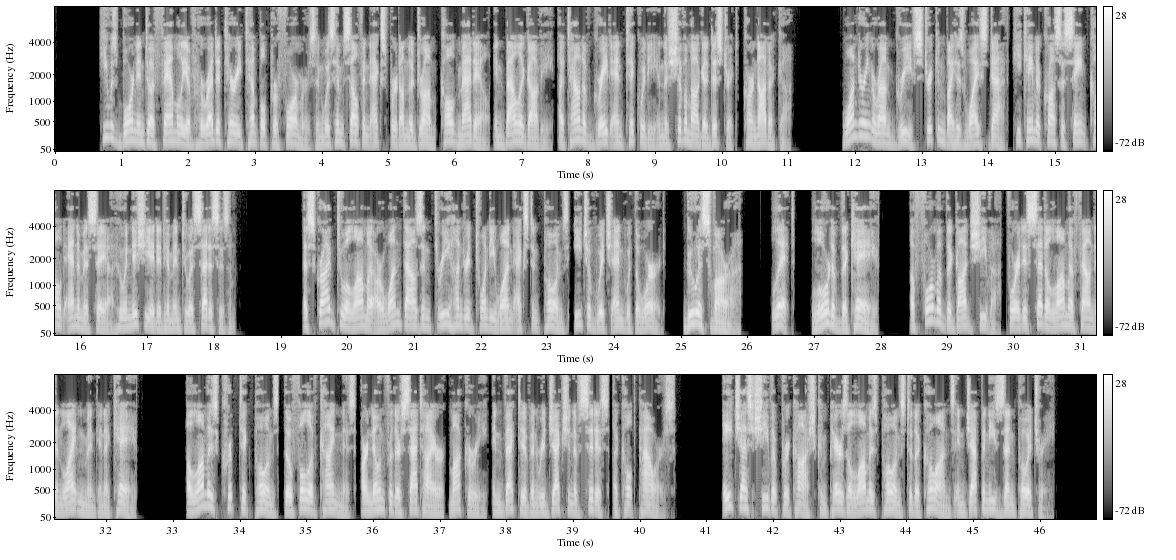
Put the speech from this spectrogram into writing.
He was born into a family of hereditary temple performers and was himself an expert on the drum called Madale in Balligavi, a town of great antiquity in the Shivamogga district, Karnataka. Wandering around grief-stricken by his wife's death, he came across a saint called Annamacaya who initiated him into asceticism. Ascribed to Allama are 1,321 extant poems, each of which end with the word Guhesvara, lit. Lord of the Cave, a form of the god Shiva, for it is said Allama found enlightenment in a cave. Allama's cryptic poems, though full of kindness, are known for their satire, mockery, invective and rejection of siddhis occult powers. H. S. Shiva Prakash compares Allama's poems to the koans in Japanese Zen poetry.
